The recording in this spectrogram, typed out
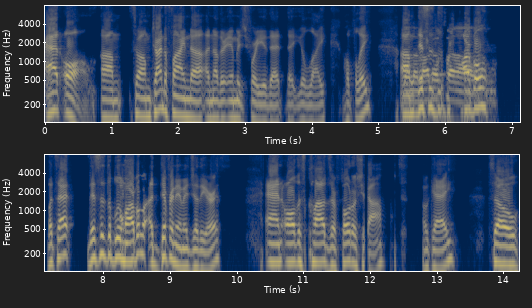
at all um so i'm trying to find uh, another image for you that that you'll like hopefully um well, this is the uh, marble what's that this is the blue marble a different image of the earth and all these clouds are photoshopped okay so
